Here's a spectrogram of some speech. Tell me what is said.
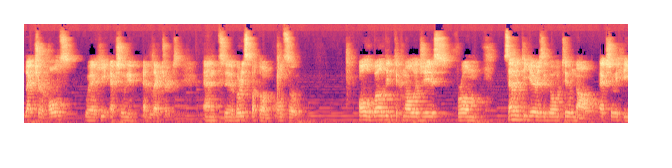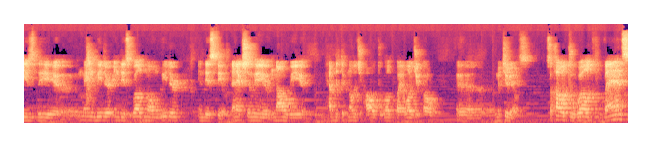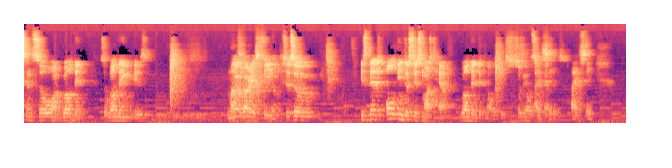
lecture halls where he actually had lectures. And Boris Paton also all welding technologies from 70 years ago till now. Actually, he is the uh, main leader in this, well-known leader in this field. And actually, now we have the technology how to weld biological uh, materials. So how to weld vents and so on, welding. So welding is master field. So, so is that all industries must have welding technologies. So we also I have see. this. I see.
